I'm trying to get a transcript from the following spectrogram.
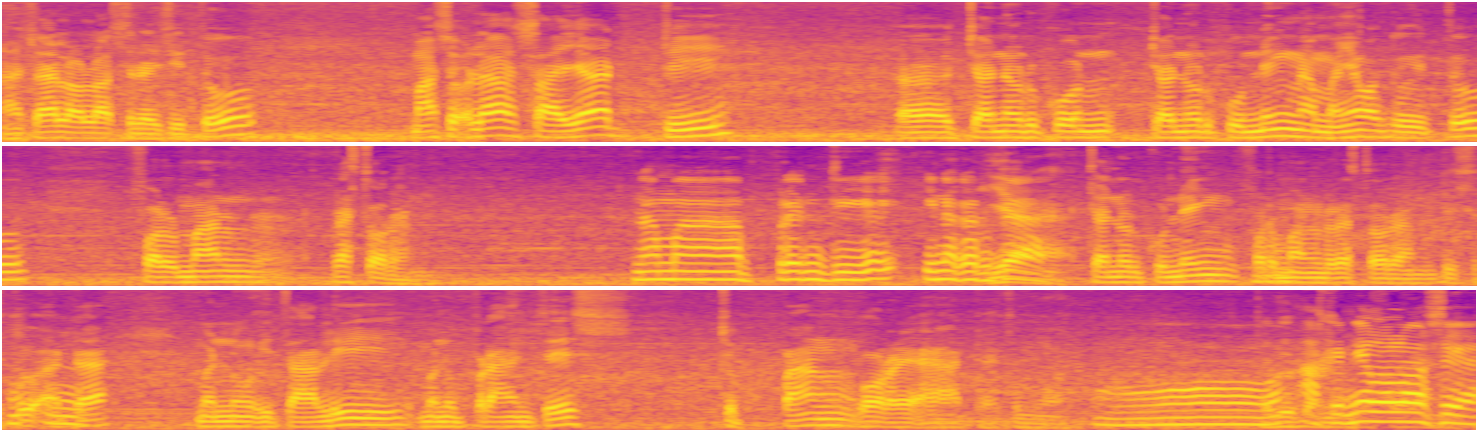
Nah saya lolos dari situ. Masuklah saya di eh, janur kun janur kuning namanya waktu itu Volman Restoran nama brand di Ina Garuda. ya janur kuning Volman Restoran. Di situ Mm-mm. ada menu Itali menu Perancis Jepang Korea ada semua. Oh, Jadi, akhirnya lolos ya.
